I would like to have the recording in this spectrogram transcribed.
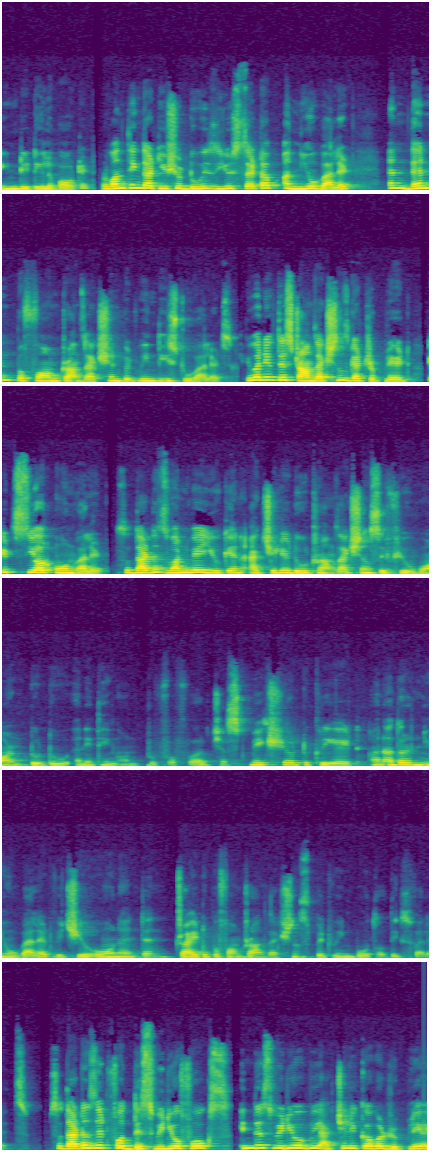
in detail about it. But one thing that you should do is you set up a new wallet and then perform transaction between these two wallets. Even if these transactions get replayed, it's your own wallet. So that is one way you can actually do transactions if you want to do anything on proof of work. Just make sure to create another new wallet which you own and then try to perform transactions between both of these wallets. So that is it for this video folks. In this video we actually covered replay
